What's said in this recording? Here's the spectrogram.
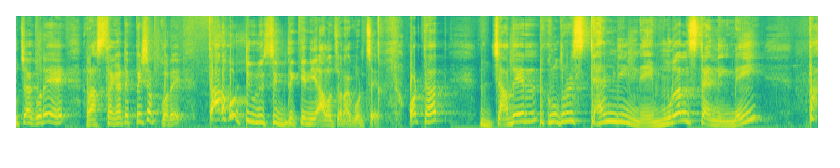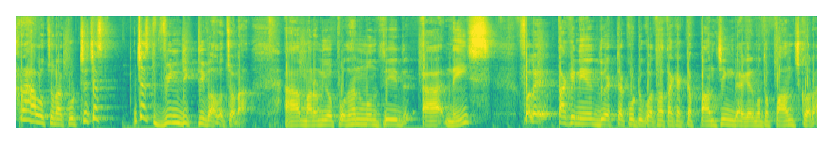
উঁচা করে রাস্তাঘাটে পেশাব করে, তারাও টিউলিপ সিদ্দিককে নিয়ে আলোচনা করছে। অর্থাৎ যাদের কোনো ধরনের স্ট্যান্ডিং নেই মোরাল স্ট্যান্ডিং নেই, তারা আলোচনা করছে জাস্ট জাস্ট ভিন্ডিকটিভ আলোচনা। মাননীয় প্রধানমন্ত্রীর নেইস ফলে তাকে নিয়ে দু একটা কটু কথা, তাকে একটা পাঞ্চিং ব্যাগের মতো পাঞ্চ করা,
